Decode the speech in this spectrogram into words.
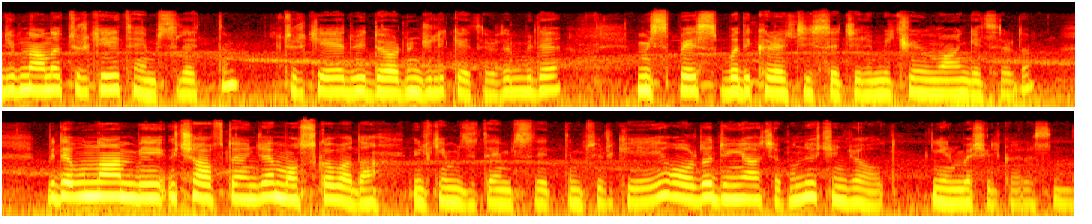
Lübnan'da Türkiye'yi temsil ettim. Türkiye'ye bir dördüncülük getirdim. Bir de Miss Best Body Kraliçesi seçildim. İki ünvan getirdim. Bir de bundan bir üç hafta önce Moskova'da ülkemizi temsil ettim Türkiye'yi. Orada dünya çapında üçüncü oldum. 25 ülke arasında.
